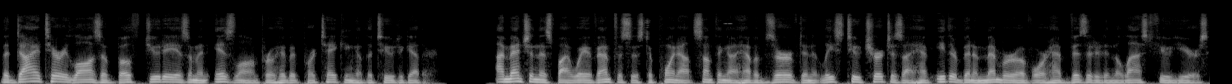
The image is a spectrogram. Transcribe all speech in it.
the dietary laws of both Judaism and Islam prohibit partaking of the two together. I mention this by way of emphasis to point out something I have observed in at least two churches I have either been a member of or have visited in the last few years,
